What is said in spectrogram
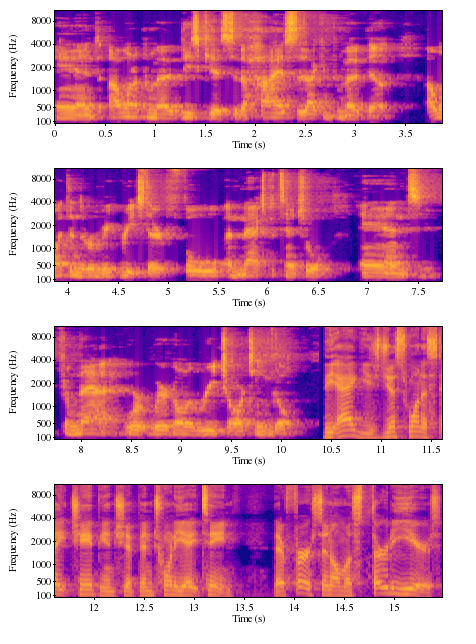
And I want to promote these kids to the highest that I can promote them. I want them to re- reach their full and max potential. And from that, we're, we're going to reach our team goal. The Aggies just won a state championship in 2018, their first in almost 30 years,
